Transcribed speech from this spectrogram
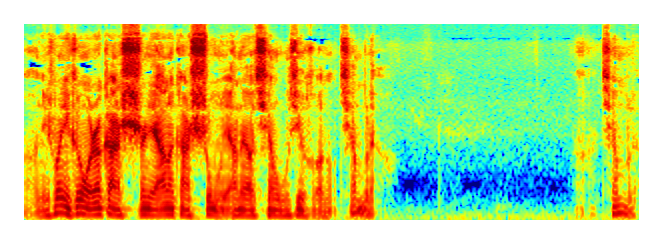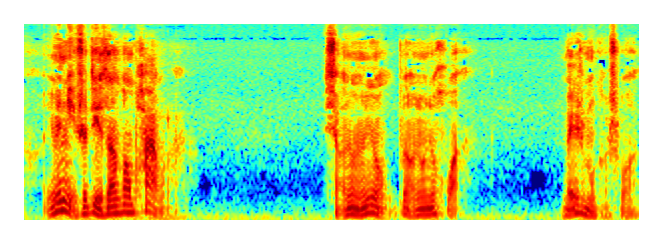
啊，你说你跟我这干十年了，干十五年了，要签无期合同，签不了。啊，签不了，因为你是第三方派过来的，想用就用，不想用就换。没什么可说的，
